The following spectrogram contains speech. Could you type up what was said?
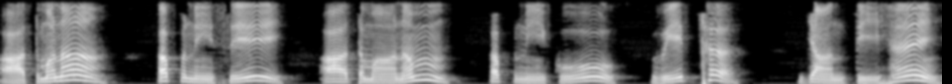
आत्मना। अपने से आत्मानम अपने को वेत्थ जानते हैं।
